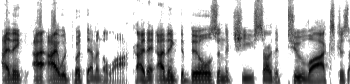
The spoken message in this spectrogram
I think I, I, would put them in the lock. I think I think the Bills and the Chiefs are the two locks because,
